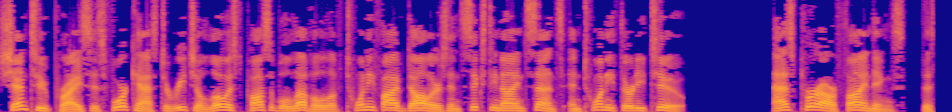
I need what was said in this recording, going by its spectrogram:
Shentu price is forecast to reach a lowest possible level of $25.69 in 2032. As per our findings, the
